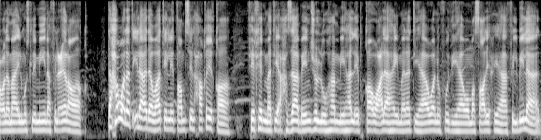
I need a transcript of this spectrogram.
علماء المسلمين في العراق تحولت إلى أدوات لطمس الحقيقة في خدمة أحزاب جل همها الإبقاء على هيمنتها ونفوذها ومصالحها في البلاد.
